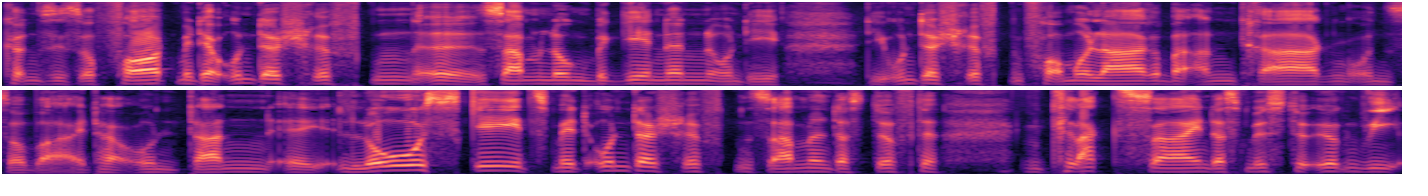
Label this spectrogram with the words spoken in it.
können Sie sofort mit der Unterschriftensammlung beginnen und die, die Unterschriftenformulare beantragen und so weiter. Und dann äh, los geht's mit Unterschriften sammeln. Das dürfte ein Klacks sein. Das müsste irgendwie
